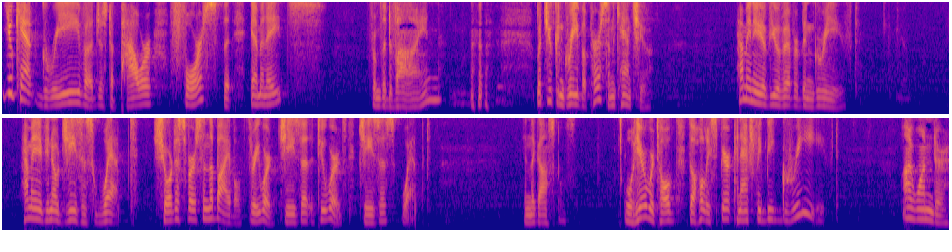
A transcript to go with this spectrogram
You can't grieve a, just a power force that emanates from the divine. but you can grieve a person, can't you? How many of you have ever been grieved? How many of you know Jesus wept Shortest verse in the Bible, three words, Jesus, two words. Jesus wept in the Gospels. Well, here we're told the Holy Spirit can actually be grieved. I wonder,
